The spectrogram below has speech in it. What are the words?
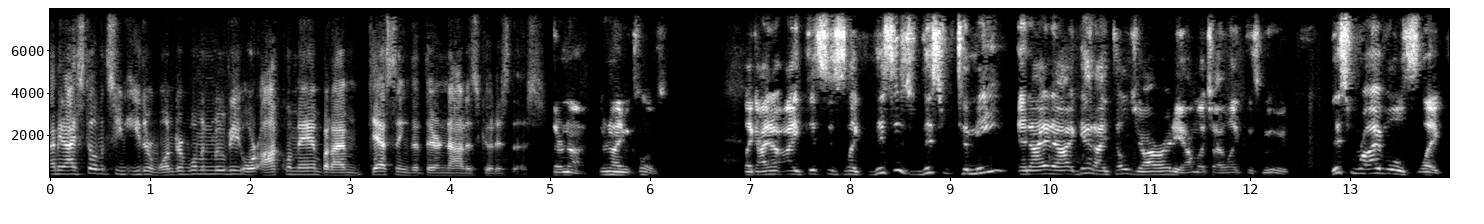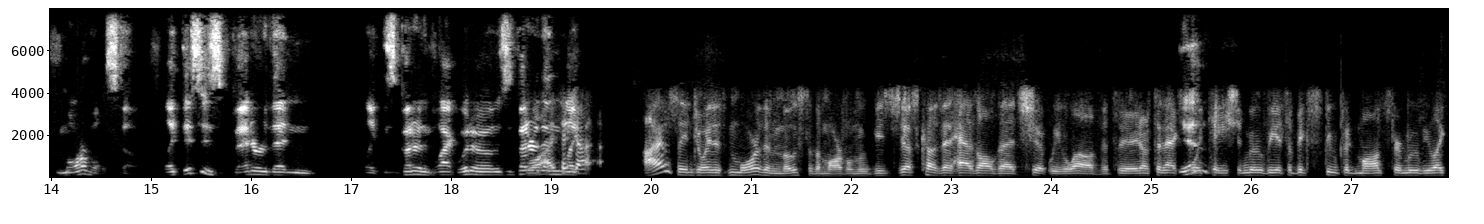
I mean, I still haven't seen either Wonder Woman movie or Aquaman, but I'm guessing that they're not as good as this. They're not. They're not even close. Like I, I this is like this is this to me, and I and again I told you already how much I like this movie. This rivals like Marvel stuff. Like this is better than like this is better than Black Widow. This is better Well, I than think like I, I honestly enjoy this more than most of the Marvel movies, just because it has all that shit we love. It's you know, it's an Yeah. exploitation movie. It's a big stupid monster movie. Like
